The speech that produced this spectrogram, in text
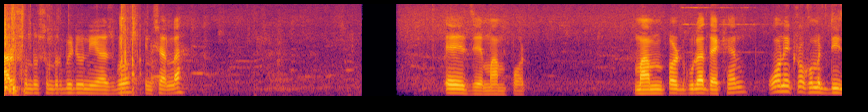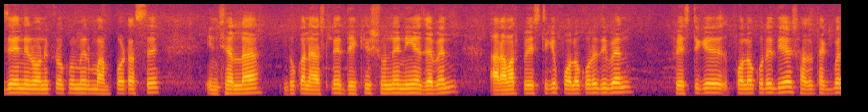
আরও সুন্দর সুন্দর ভিডিও নিয়ে আসব ইনশাল্লাহ এই যে মামপট। মামপটগুলা দেখেন অনেক রকমের ডিজাইনের, অনেক রকমের মামপট আছে। ইনশাল্লাহ দোকানে আসলে দেখে শুনে নিয়ে যাবেন আর আমার পেজটিকে ফলো করে দিবেন। পেজটিকে ফলো করে দিয়ে সাথে থাকবেন।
